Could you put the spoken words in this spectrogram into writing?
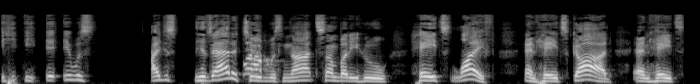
he, he, it, it was, I just, his attitude was not somebody who hates life and hates God and hates,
